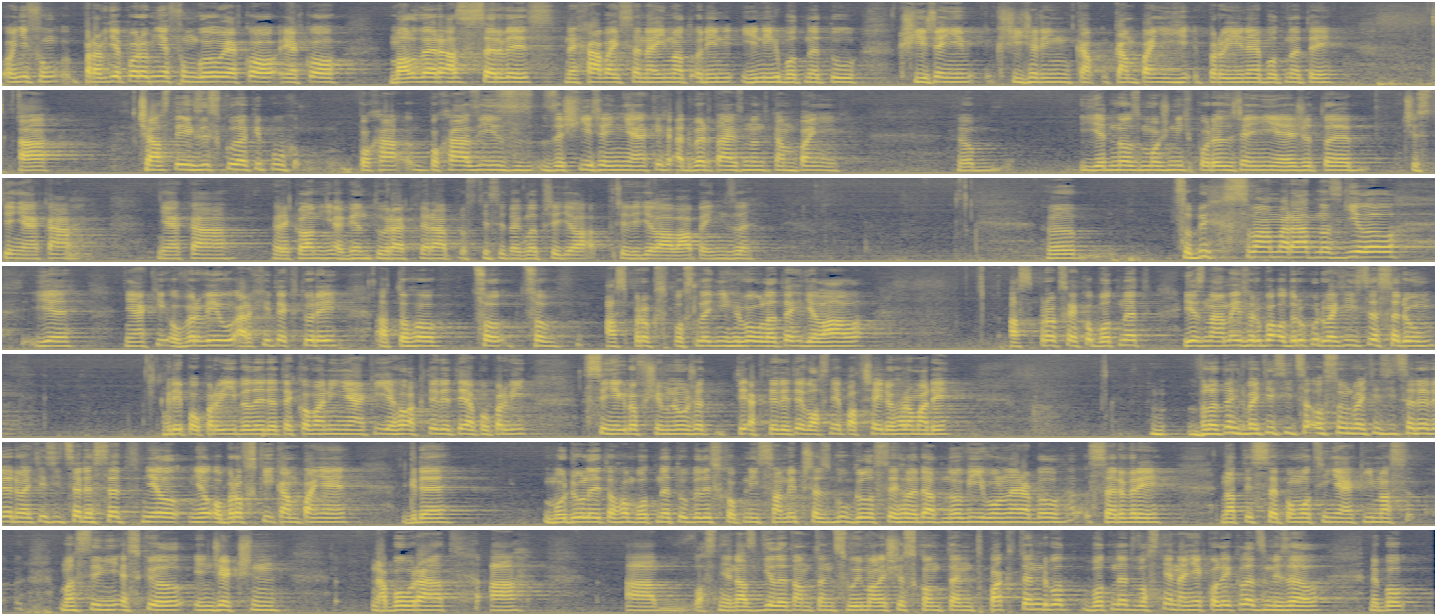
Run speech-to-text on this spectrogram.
Oni fun- pravděpodobně fungují jako, jako malware as service, nechávají se najímat od jiných botnetů k šíření, k šíření kampaní pro jiné botnety. A část jejich zisku taky pochází ze šíření nějakých advertisement kampaní. Jo, jedno z možných podezření je, že to je čistě nějaká, nějaká reklamní agentura, která prostě si takhle přidělá, přivydělává peníze. Eh, co bych s váma rád nazdílel, je nějaký overview architektury a toho, co, co Asprox v posledních dvou letech dělal. Asprox jako botnet je známý zhruba od roku 2007, kdy poprvé byly detekované nějaké jeho aktivity a poprvé si někdo všimnul, že ty aktivity vlastně patří dohromady. V letech 2008, 2009, 2010 měl, měl obrovský kampaně, kde moduly toho botnetu byly schopný sami přes Google si hledat nový vulnerable servery, na ty se pomocí nějaký mas, masivní SQL injection nabourat a a vlastně nazdíle tam ten svůj malicious content. Pak ten botnet vlastně na několik let zmizel, nebo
